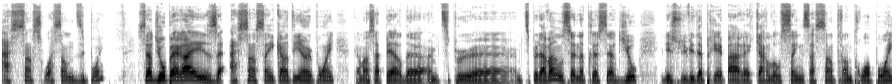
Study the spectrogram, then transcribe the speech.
à 170 points. Sergio Perez à 151 points commence à perdre euh, un petit peu, euh, un petit peu d'avance. Notre Sergio, il est suivi de près par Carlos Sainz à 133 points.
